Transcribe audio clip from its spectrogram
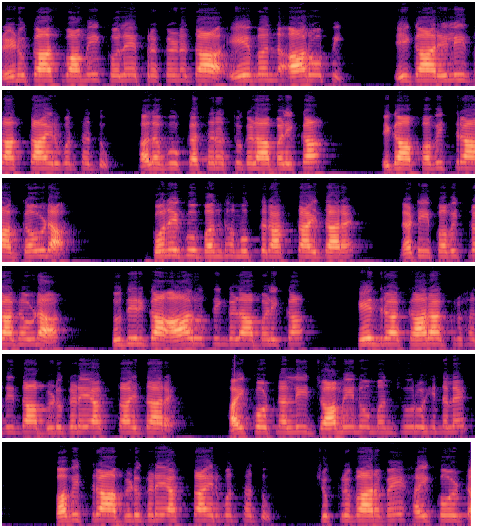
ರೇಣುಕಾಸ್ವಾಮಿ ಕೊಲೆ ಪ್ರಕರಣದ ಎ ಆರೋಪಿ ಈಗ ರಿಲೀಸ್ ಆಗ್ತಾ ಇರುವಂತದ್ದು ಹಲವು ಕಸರತ್ತುಗಳ ಬಳಿಕ ಈಗ ಪವಿತ್ರ ಗೌಡ ಕೊನೆಗೂ ಬಂಧ ಮುಕ್ತರಾಗ್ತಾ ಇದ್ದಾರೆ. ನಟಿ ಪವಿತ್ರ ಗೌಡ ಸುದೀರ್ಘ ಆರು ತಿಂಗಳ ಬಳಿಕ ಕೇಂದ್ರ ಕಾರಾಗೃಹದಿಂದ ಬಿಡುಗಡೆಯಾಗ್ತಾ ಇದ್ದಾರೆ. ಹೈಕೋರ್ಟ್ನಲ್ಲಿ ಜಾಮೀನು ಮಂಜೂರು ಹಿನ್ನೆಲೆ ಪವಿತ್ರ ಬಿಡುಗಡೆಯಾಗ್ತಾ ಇರುವಂತದ್ದು ಶುಕ್ರವಾರವೇ ಹೈಕೋರ್ಟ್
